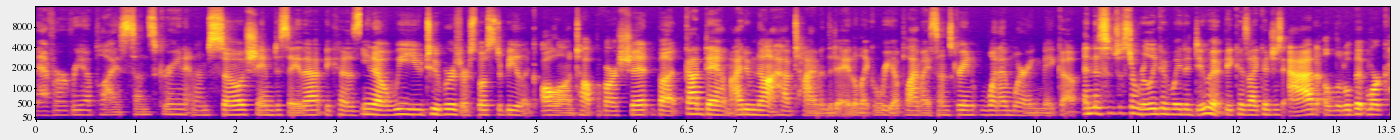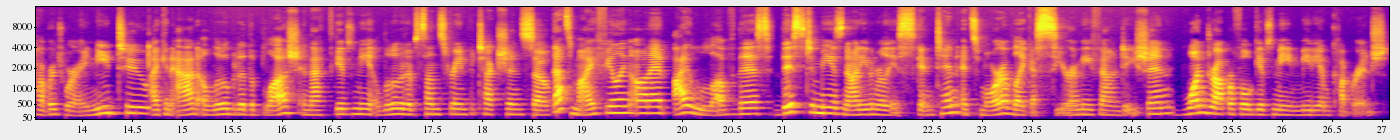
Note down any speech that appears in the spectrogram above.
never reapplies sunscreen and I'm so ashamed to say that because, you know, we YouTubers are supposed to be like all on top of our shit, but goddamn, I do not have time in the day to like reapply my sunscreen when I'm wearing makeup. And this is just a really good way to do it because I could just add a little bit more coverage where I need to. I can add a little bit of the blush and that gives me a little bit of sunscreen protection. So that's my feeling on it. I love this. This to me is not even really a skin tint. It's more of like a serumy foundation. One dropperful gives me medium coverage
